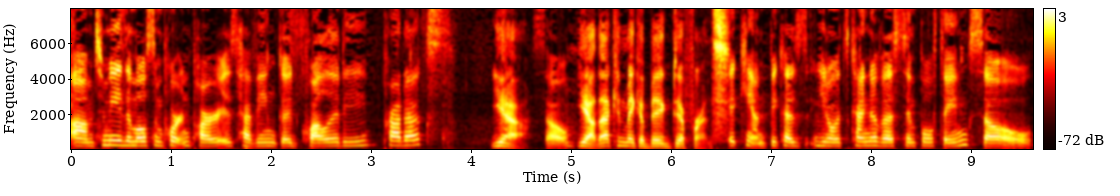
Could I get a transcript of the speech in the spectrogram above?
Um, to me, the most important part is having good quality products. Yeah. So. Yeah, that can make a big difference. It can because you know it's kind of a simple thing, so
